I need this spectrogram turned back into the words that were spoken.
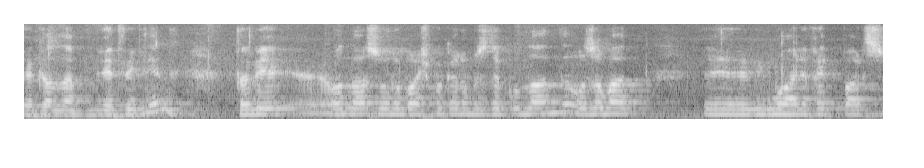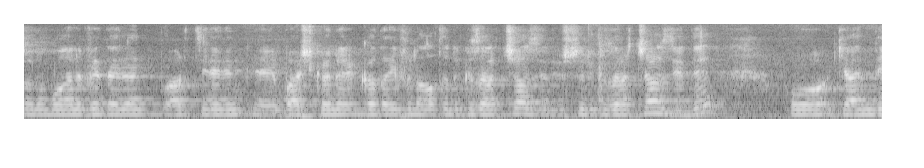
yakalanan milletvekilinin. Tabii e, ondan sonra başbakanımız da kullandı. O zaman e, bir muhalefet partisi onu muhalefet eden partilerin e, başkanı kadayıfın altını kızartacağız dedi, üstünü kızartacağız dedi. O kendi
